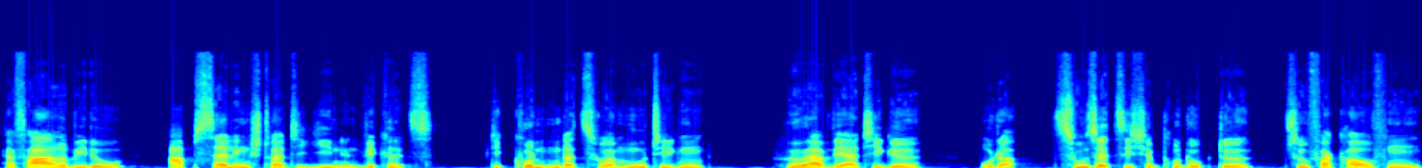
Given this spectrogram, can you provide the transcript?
Erfahre, wie du Upselling-Strategien entwickelst, die Kunden dazu ermutigen, höherwertige oder zusätzliche Produkte zu verkaufen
